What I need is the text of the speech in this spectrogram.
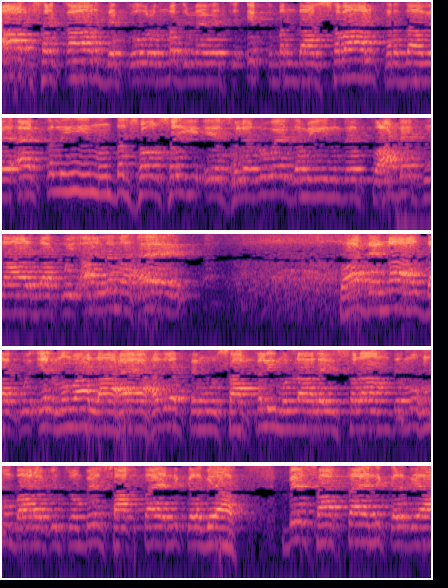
آپ سرکار دے کول مجمے ایک بندہ سوال کردا وے، اے کلیم دسو سی اس لیے روئے زمین دے نال دا کوئی عالم ہے؟ نال دا کوئی علم والا ہے؟ حضرت موسا کلیم اللہ علیہ السلام دے منہ مبارک بے ساختہ نکل گیا۔ بے ساختہ نکل گیا۔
